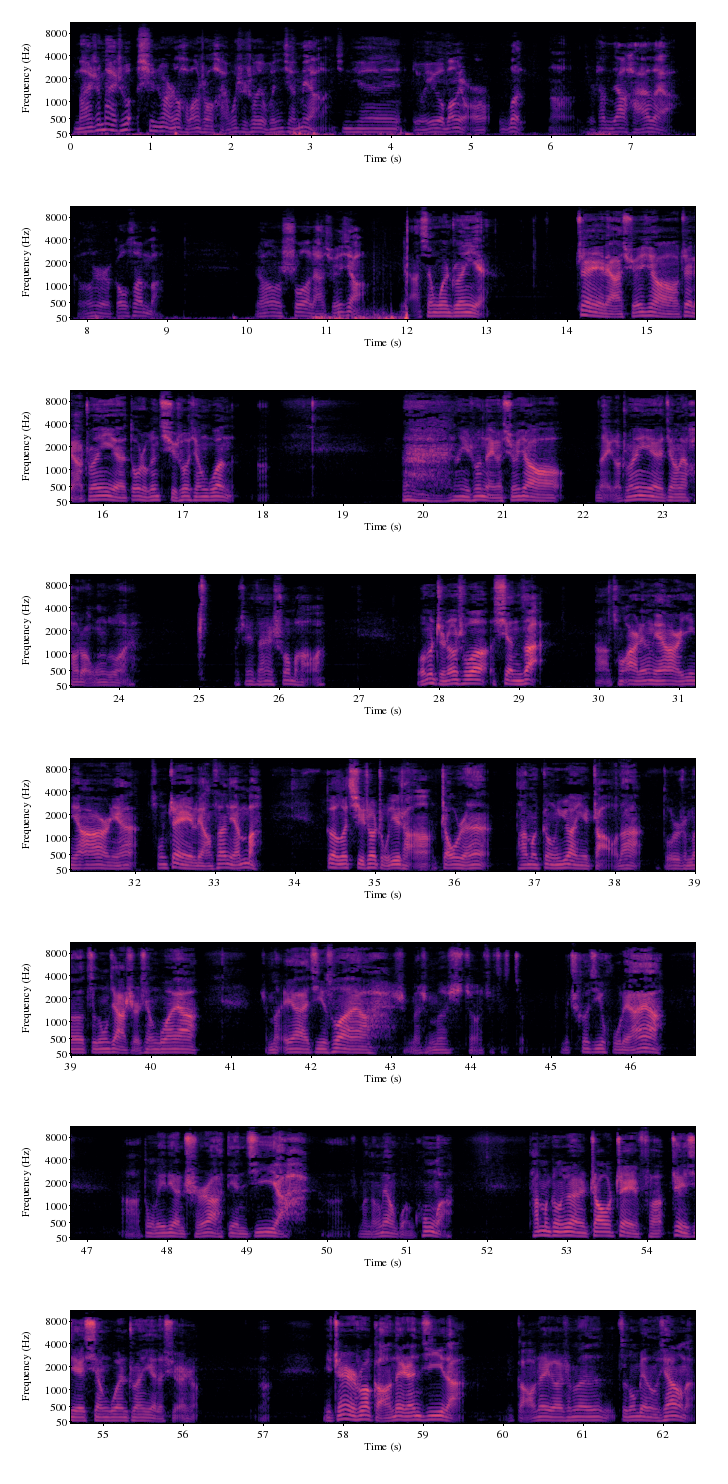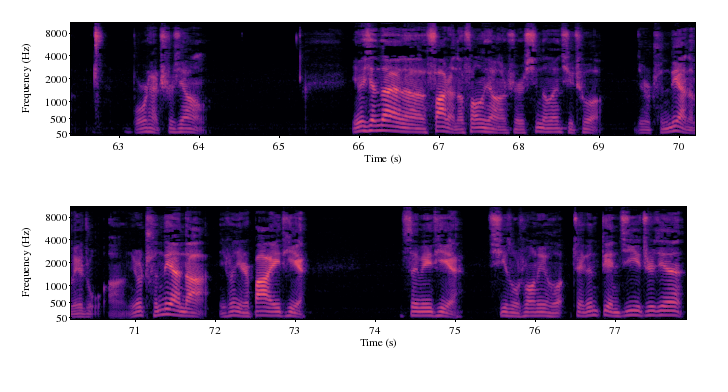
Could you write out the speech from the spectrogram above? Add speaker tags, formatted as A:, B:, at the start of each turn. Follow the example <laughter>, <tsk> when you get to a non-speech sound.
A: 买车卖车，新车二手好帮手，海博试车又和您见面了。今天有一个网友问啊，就是他们家孩子呀，可能是高三吧，然后说了俩学校，俩相关专业，这俩学校这俩专业都是跟汽车相关的啊。唉，那你说哪个学校哪个专业将来好找工作呀？我这咱也说不好啊。我们只能说现在。啊，从二零年、二一年、二二年，从这两三年吧，各个汽车主机厂招人，他们更愿意找的都是什么自动驾驶相关呀，什么 AI 计算呀，什么什么这这这这什么车机互联呀，啊，动力电池啊，电机呀，啊，什么能量管控啊，他们更愿意招这方这些相关专业的学生，啊，你真是说搞内燃机的。搞这个什么自动变速箱的，不是太吃香了。因为现在呢，发展的方向是新能源汽车，就是纯电的为主啊。你说纯电的，你说你是八 AT、CVT、七速双离合，这跟电机之间，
